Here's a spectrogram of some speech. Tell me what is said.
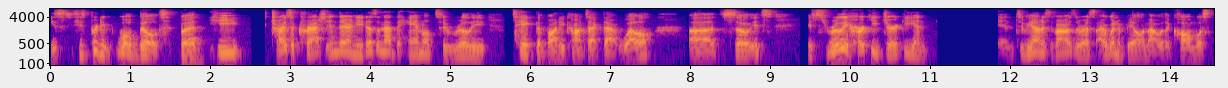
he's he's pretty well built, but yeah. he tries to crash in there, and he doesn't have the handle to really take the body contact that well. Uh, so it's it's really herky jerky, and and to be honest, if I was the rest, I wouldn't bail him out with a call most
